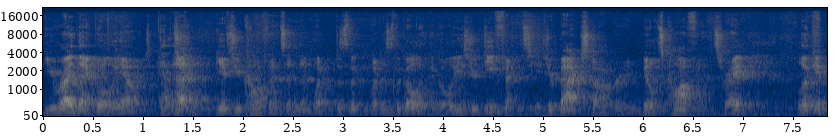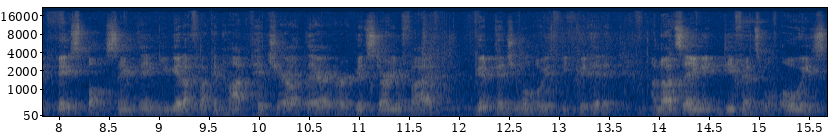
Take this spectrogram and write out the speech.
You ride that goalie out, and That's that true. gives you confidence. And then what does the what is the goalie? The goalie is your defense. He's your backstopper. He builds confidence, right? Look at baseball. Same thing. You get a fucking hot pitcher out there or a good starting five. Good pitching will always be good hitting. I'm not saying defense will always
